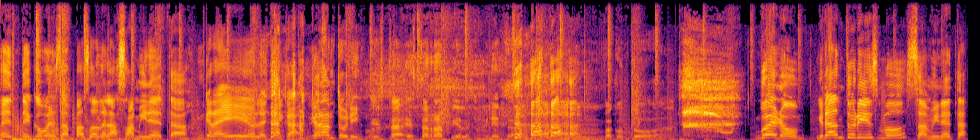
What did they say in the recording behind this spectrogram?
Gente, ¿cómo le están pasando la Samineta? Increíble, chica. Gran turismo. Está, está rápida la samineta. Mm, va con todo, ¿ah? Bueno, Gran Turismo, Samineta.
